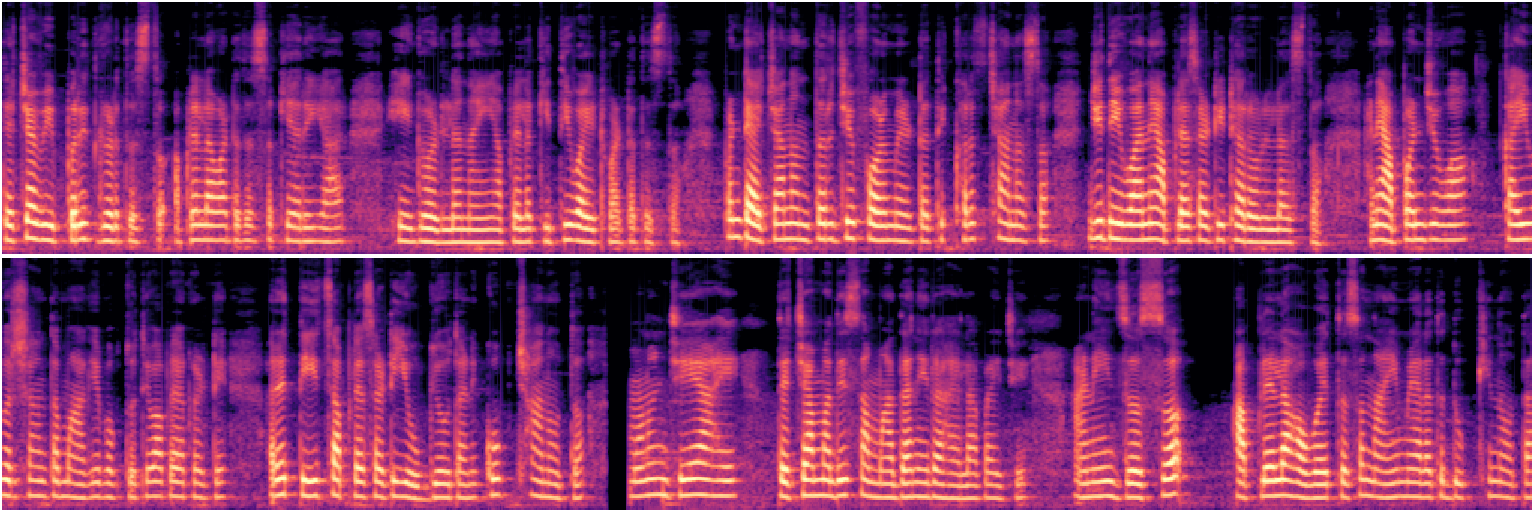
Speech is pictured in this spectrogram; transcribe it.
त्याच्या विपरीत घडत असतं. आपल्याला वाटत असतं की अरे यार हे घडलं नाही. आपल्याला किती वाईट वाटत असतं. पण त्याच्यानंतर जे फळ मिळतं ते खरंच छान असतं जे देवाने आपल्यासाठी ठरवलेलं असतं. आणि आपण जेव्हा काही वर्षानंतर मागे बघतो तेव्हा आपल्याला कळते अरे तेच आपल्यासाठी योग्य होतं आणि खूप छान होतं. म्हणून जे आहे त्याच्यामध्ये समाधानी राहायला पाहिजे. आणि जसं आपल्याला हवं आहे तसं नाही मिळालं तर दुःखी नव्हता.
